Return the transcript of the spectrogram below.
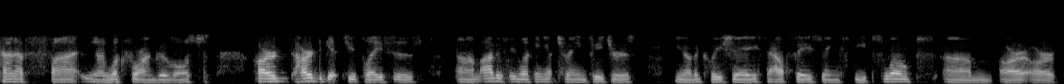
kind of find, you know, look for on Google. It's just hard hard to get to places. Um, obviously, looking at terrain features, you know, the cliche south facing steep slopes um, are, are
